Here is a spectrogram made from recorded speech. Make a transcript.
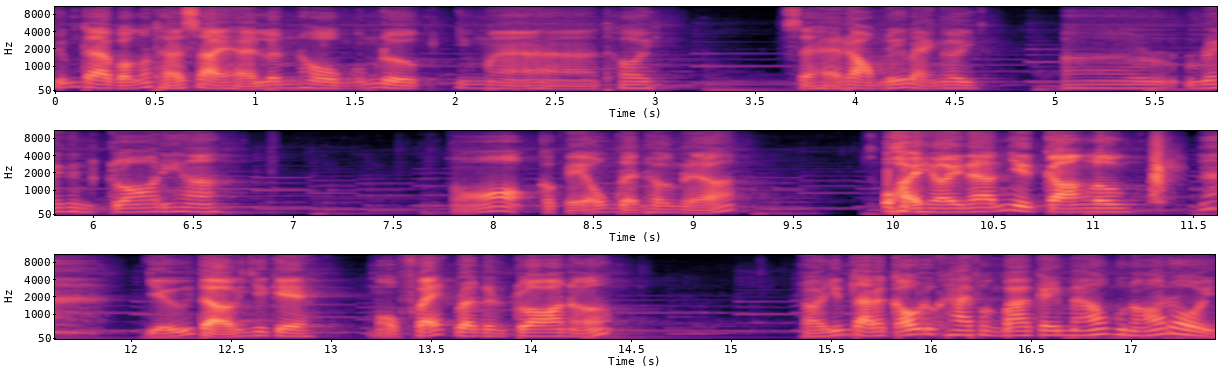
chúng ta vẫn có thể xài hệ linh hồn cũng được nhưng mà à, thôi xài hệ rồng đi bạn ơi. À, dragon claw đi ha. Ồ, có vẻ ổn định hơn rồi đó. Ôi ơi nó đánh như con luôn. Dữ tợn chứ kìa. Một phát Dragon Claw nữa. Rồi chúng ta đã cấu được 2 phần ba cây máu của nó rồi.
